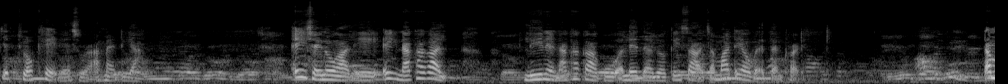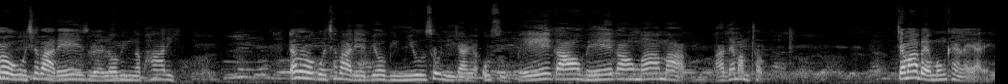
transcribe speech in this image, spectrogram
ပြစ်ဖလော့ခဲ့တယ်ဆိုတာအမှန်တရားအဲ့ဒီချိန်တော့ကလေအဲ့ဒီနာခကလေးနဲ့နာခကကိုအလဲတန်ကျော်ကိစ္စကျမတယောက်ပဲအတန်ထွက်တယ် တမတော်ကိုချက်ပါတယ်ဆိုတော့ lobby ငဖားတွေတမတော်ကိုချက်ပါတယ်ပြောပြီးမျိုးစုနေကြတဲ့အုပ်စုဘဲကောင်းဘဲကောင်းမမဘာတည်းမှမထုတ်ကျမပဲမုန်းခံလိုက်ရတယ်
